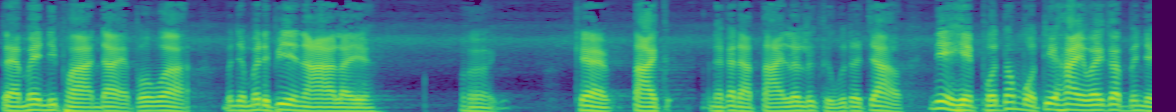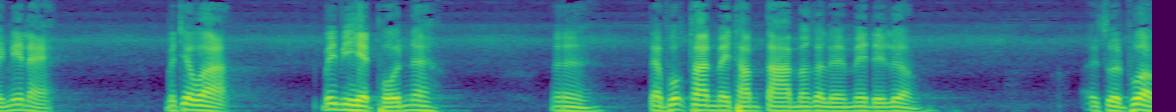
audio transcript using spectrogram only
แต่ไม่นิพพานได้ เพราะว่ามันยังไม่ได้พิจารณาอะไรแค่ตายในกระดาษตายแล้วลึกถึงพระเจ้า นี่เหตุผลทั้งหมดที่ให้ไว้ก็เป็นอย่างนี้แหละไม่ใช่ว่าไม่มีเหตุผลนะเออแต่พวกท่านไม่ทำตามมันก็เลยไม่ได้เรื่องส่วนพวก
